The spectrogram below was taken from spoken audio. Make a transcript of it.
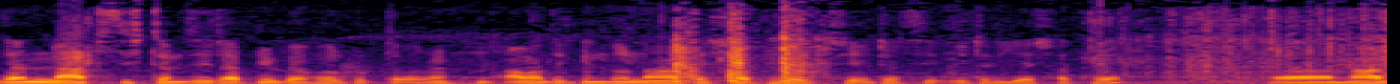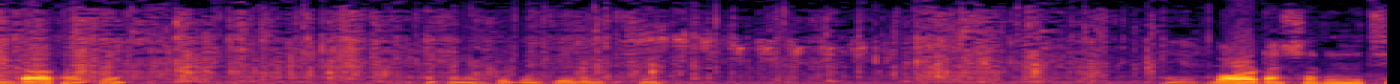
দেন নাট সিস্টেম যেটা আপনি ব্যবহার করতে পারবেন, আমাদের কিন্তু নাটের সাথে হচ্ছে, এটা এটার ইয়ের সাথে নাট দেওয়া থাকে। আপনাকে দেখিয়ে দিচ্ছি। বড়টার সাথে হচ্ছে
